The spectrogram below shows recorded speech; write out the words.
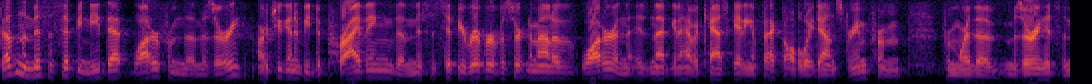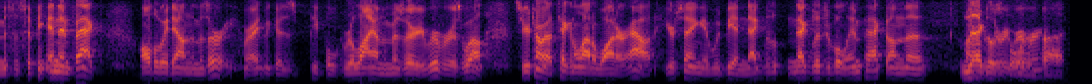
doesn't the Mississippi need that water from the Missouri? Aren't you going to be depriving the Mississippi River of a certain amount of water, and isn't that going to have a cascading effect all the way downstream from from where the Missouri hits the Mississippi? And in fact, all the way down the Missouri, right? Because people rely on the Missouri River as well. So you're talking about taking a lot of water out. You're saying it would be a neg- negligible impact on the on negligible the impact.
